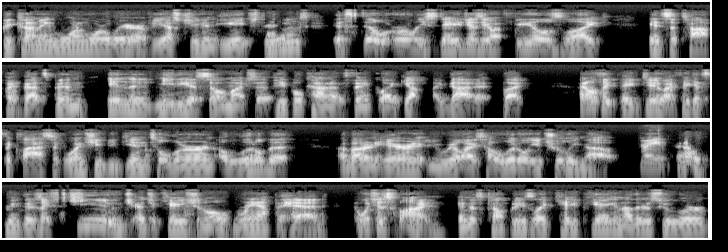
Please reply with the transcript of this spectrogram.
becoming more and more aware of ESG and EH themes. It's still early stages. You know, it feels like it's a topic that's been in the media so much that people kind of think like, "Yep, I got it." But I don't think they do. I think it's the classic. Once you begin to learn a little bit about an area, you realize how little you truly know. Right. And I think there's a huge educational ramp ahead which is fine. And there's companies like KPA and others who are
